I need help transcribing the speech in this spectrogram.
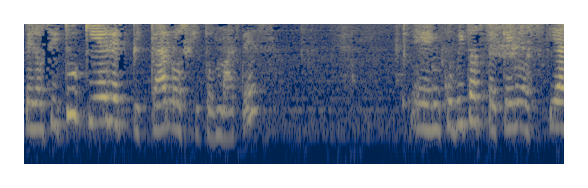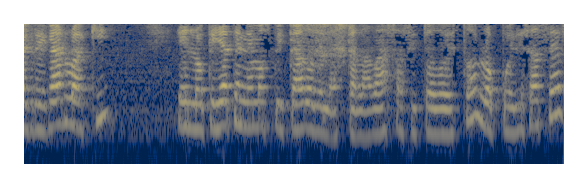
Pero si tú quieres picar los jitomates en cubitos pequeños y agregarlo aquí, en lo que ya tenemos picado de las calabazas y todo esto, lo puedes hacer.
